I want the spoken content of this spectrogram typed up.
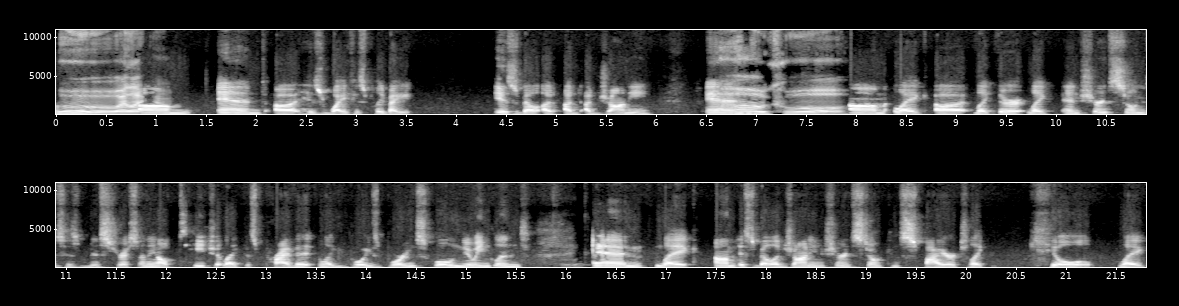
ooh i like that. um, and uh, his wife is played by Isabelle A- A- Adjani, and oh cool um, like uh, like they're like, and Sharon Stone is his mistress, and they all teach at like this private like boys boarding school in New England, and like um, Isabelle Adjani and Sharon Stone conspire to like kill like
